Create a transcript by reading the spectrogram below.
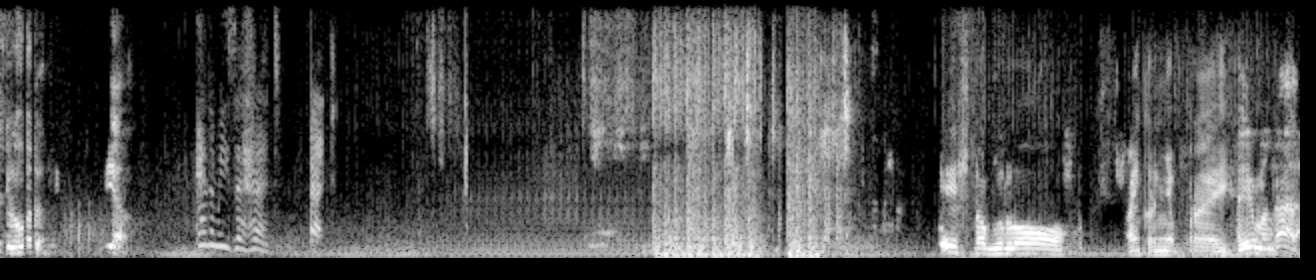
di luar. Iya. Enemies ahead! Eh, astagfirullah. Aing keur nyepray. Ayo mangkat.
